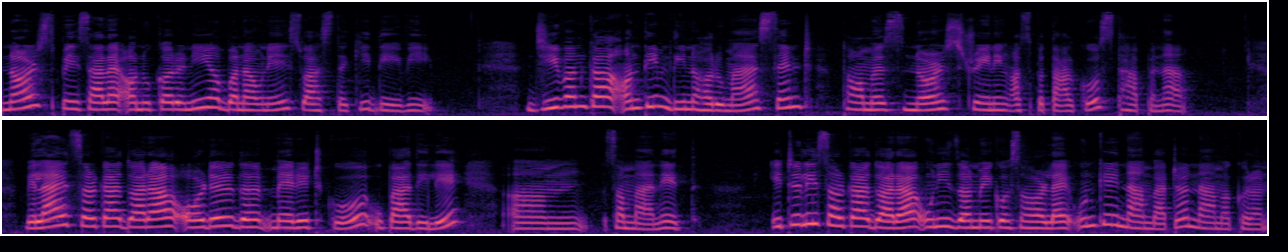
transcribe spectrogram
नर्स पेसालाई अनुकरणीय बनाउने स्वास्थ्यकी देवी। जीवनका अन्तिम दिनहरूमा सेन्ट थोमस नर्स ट्रेनिङ अस्पतालको स्थापना। बेलायत सरकारद्वारा अर्डर द मेरिटको उपाधिले सम्मानित। इटली सरकारद्वारा उनी जन्मेको सहरलाई उनकै नामबाट नामाकरण।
